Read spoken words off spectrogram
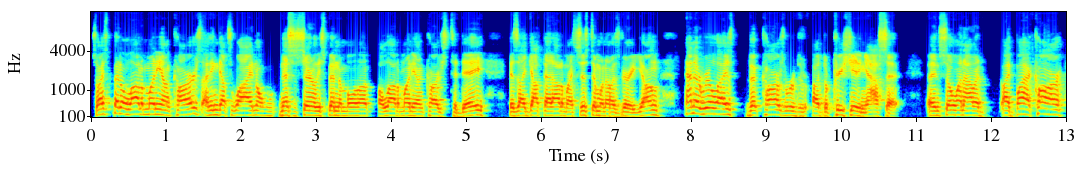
So I spent a lot of money on cars. I think that's why I don't necessarily spend a lot, a lot of money on cars today is I got that out of my system when I was very young. And I realized that cars were a depreciating asset. And so when I would, I'd buy a car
